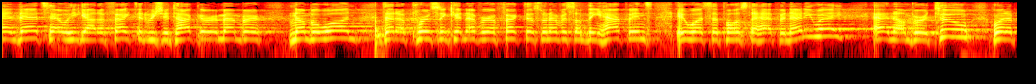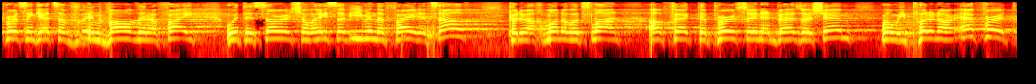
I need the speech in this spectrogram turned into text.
and that's how he got affected. We should taka remember number one that a person can never affect us whenever something happens. It was supposed to happen anyway. And number two, when a person gets involved in a fight with the Saro Shel Eisav, even the fight itself could affect the person and Bez Hashem when we put in our effort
